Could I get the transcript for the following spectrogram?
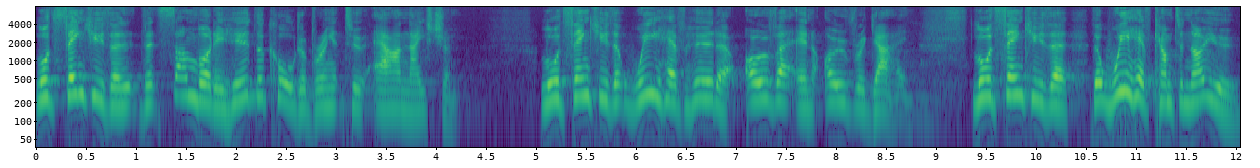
Lord, thank you that, that somebody heard the call to bring it to our nation. Lord, thank you that we have heard it over and over again. Lord, thank you that, that we have come to know you.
